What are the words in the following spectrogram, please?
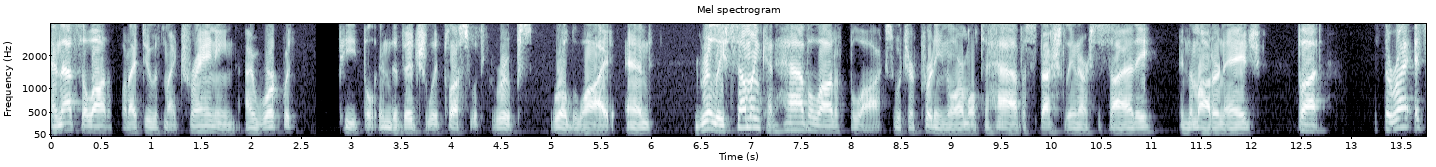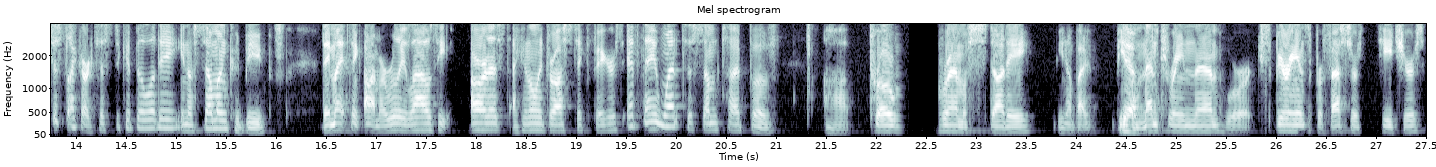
and that's a lot of what I do with my training. I work with people individually, plus with groups worldwide, and really, someone can have a lot of blocks, which are pretty normal to have, especially in our society in the modern age. But it's the right. It's just like artistic ability. You know, someone could be they might think, oh, I'm a really lousy artist. I can only draw stick figures. If they went to some type of uh, program of study, you know, by people yeah. mentoring them who are experienced professors, teachers,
